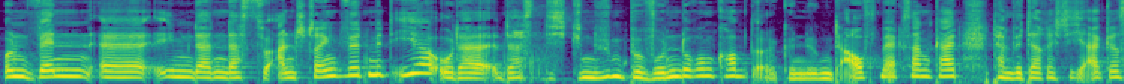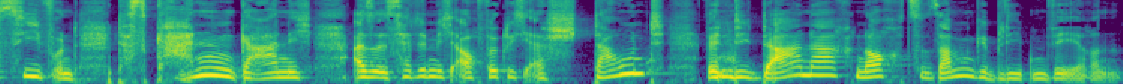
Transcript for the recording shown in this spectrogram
und wenn äh, ihm dann das zu anstrengend wird mit ihr oder dass nicht genügend Bewunderung kommt oder genügend Aufmerksamkeit, dann wird er richtig aggressiv und das kann gar nicht. Also es hätte mich auch wirklich erstaunt, wenn die danach noch zusammengeblieben wären.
